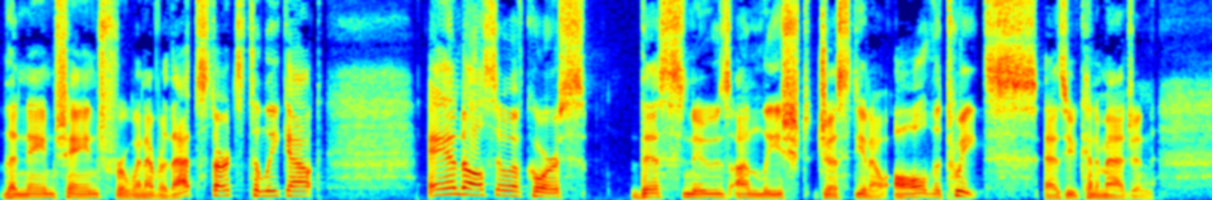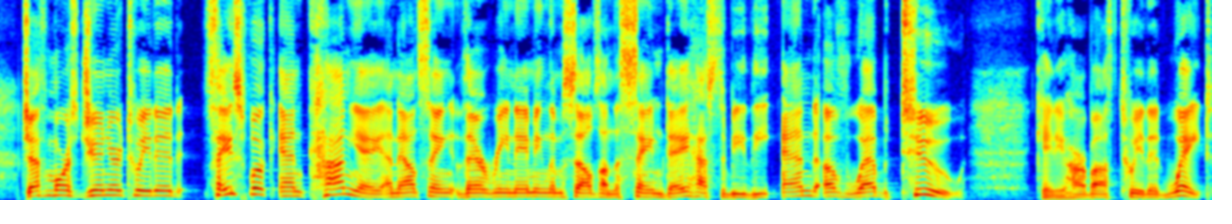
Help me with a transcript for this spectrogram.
the name change for whenever that starts to leak out. And also, of course, this news unleashed just, you know, all the tweets, as you can imagine. Jeff Morris Jr. tweeted Facebook and Kanye announcing they're renaming themselves on the same day has to be the end of Web 2. Katie Harbath tweeted, Wait,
